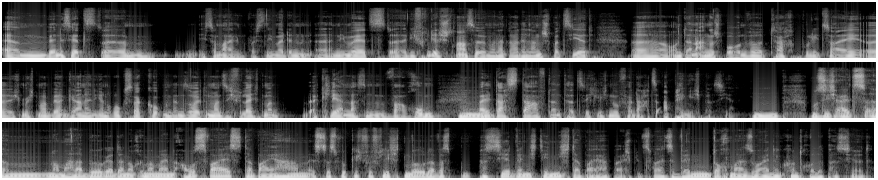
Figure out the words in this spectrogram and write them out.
Ähm, wenn es jetzt, ähm, ich sag mal, was nehmen wir denn, äh, nehmen wir jetzt äh, die Friedrichstraße, wenn man da gerade lang spaziert äh, und dann angesprochen wird, Tag, Polizei, äh, ich möchte mal gerne in Ihren Rucksack gucken, dann sollte man sich vielleicht mal erklären lassen, warum, mhm. weil das darf dann tatsächlich nur verdachtsabhängig passieren. Mhm. Muss ich als ähm, normaler Bürger dann auch immer meinen Ausweis dabei haben? Ist das wirklich verpflichtend oder was passiert, wenn ich den nicht dabei habe beispielsweise, wenn doch mal so eine Kontrolle passiert?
